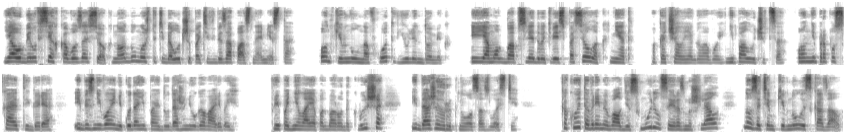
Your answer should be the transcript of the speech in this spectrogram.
«Я убил всех, кого засек, но думаю, что тебе лучше пойти в безопасное место». Он кивнул на вход в Юлин домик. «И я мог бы обследовать весь поселок? Нет», – покачал я головой. «Не получится. Он не пропускает Игоря, и без него я никуда не пойду, даже не уговаривай». Приподняла я подбородок выше и даже рыкнула со злости. Какое-то время Валдис хмурился и размышлял, но затем кивнул и сказал.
